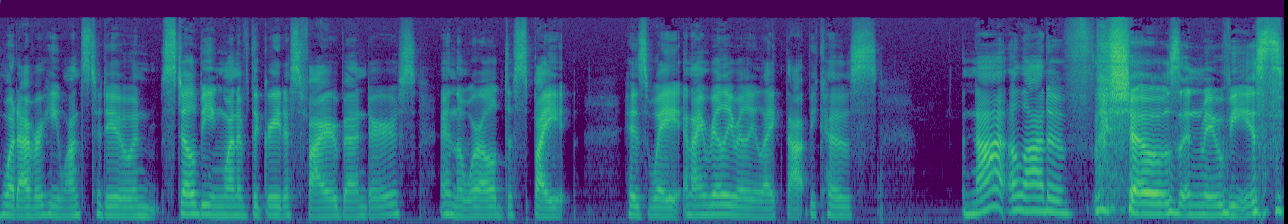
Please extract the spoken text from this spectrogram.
whatever he wants to do and still being one of the greatest firebenders in the world despite his weight and I really really like that because not a lot of shows and movies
